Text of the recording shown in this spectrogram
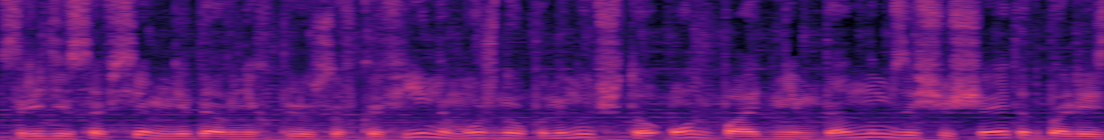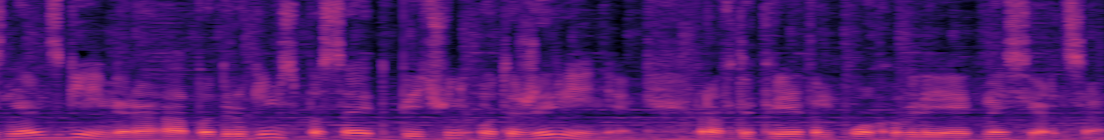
Среди совсем недавних плюсов кофеина можно упомянуть, что он по одним данным защищает от болезни Альцгеймера, а по другим спасает печень от ожирения. Правда, при этом плохо влияет на сердце.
